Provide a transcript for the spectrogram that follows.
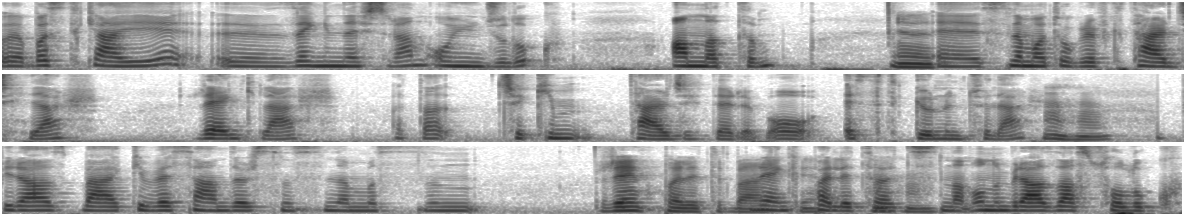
e, basit hikayeyi e, zenginleştiren oyunculuk, anlatım, evet. e, sinematografik tercihler, renkler, hatta çekim tercihleri, o estetik görüntüler. Hı hı. Biraz belki Wes Anderson sinemasının Renk paleti belki. renk paleti Hı hı. açısından onun biraz daha soluk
